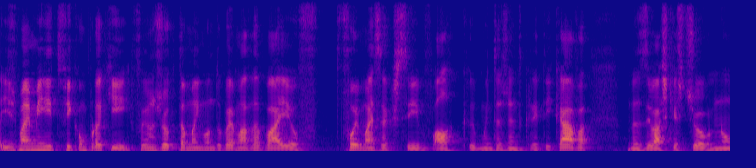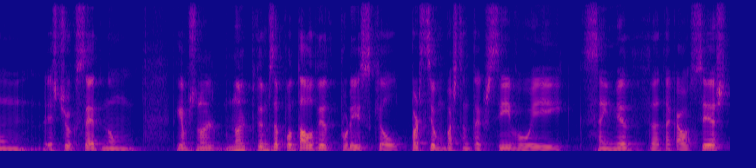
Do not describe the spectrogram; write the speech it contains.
e os Miami Heat ficam por aqui. Foi um jogo também onde o Bema Adebayo foi mais agressivo, algo que muita gente criticava, mas eu acho que este jogo não, este jogo 7 não digamos, não, não lhe podemos apontar o dedo por isso, que ele pareceu-me bastante agressivo e sem medo de atacar o cesto.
